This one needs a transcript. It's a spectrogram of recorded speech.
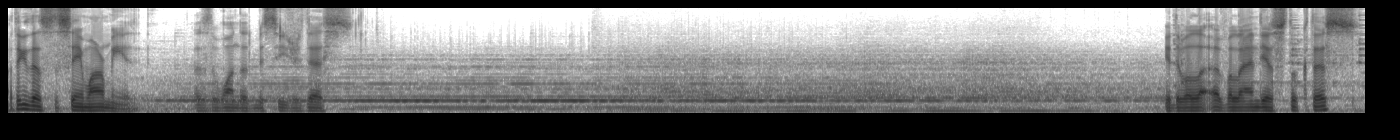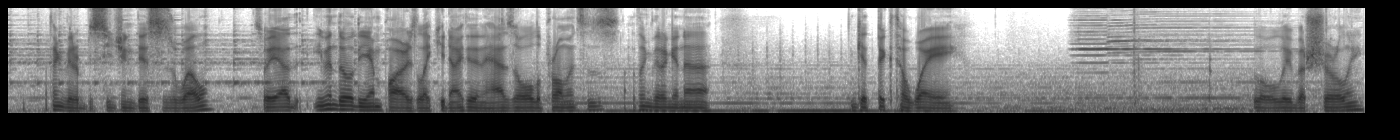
I think that's the same army as- the one that besieges this. Yeah, the Val- uh, Vlandians took this. I think they're besieging this as well. So yeah, even though the Empire is like united and has all the provinces, I think they're gonna get picked away. Slowly but surely.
